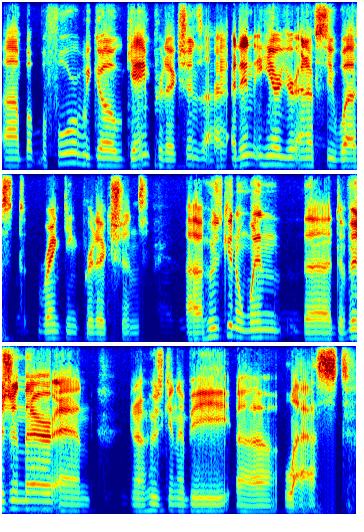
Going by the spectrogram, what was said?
Uh, but before we go game predictions, I, I, didn't hear your NFC West ranking predictions. Uh, who's going to win the division there, and you know who's going to be uh, last?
